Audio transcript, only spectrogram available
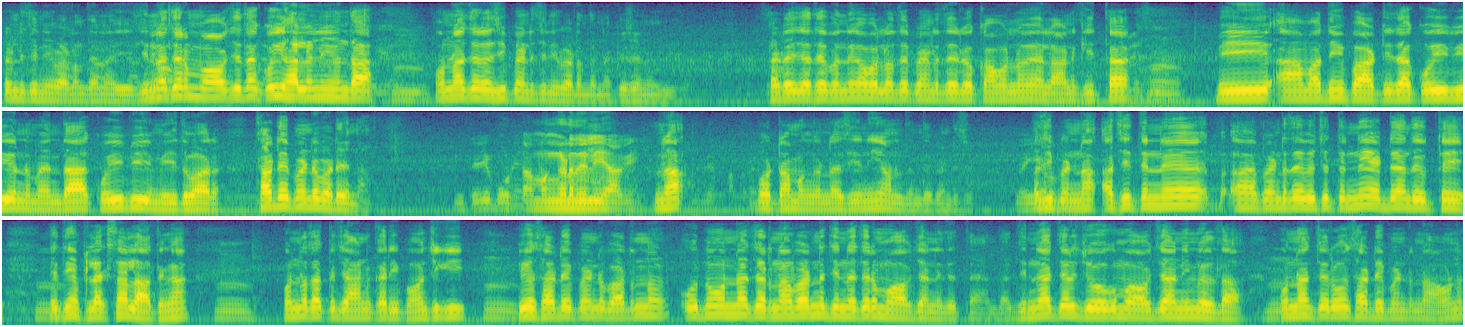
ਪਿੰਡ 'ਚ ਨਹੀਂ ਵੜਨ ਦੇਣਾ ਜੀ। ਜਿੰਨਾ ਚਿਰ ਮੁਆਵਜ਼ੇ ਦਾ ਕੋਈ ਹੱਲ ਨਹੀਂ ਹੁੰਦਾ ਉਹਨਾਂ ਚਿਰ ਅਸੀਂ ਪਿੰਡ 'ਚ ਨਹੀਂ ਵੜਨ ਦੇਣਾ ਕਿਸੇ ਨੂੰ ਵੀ। ਸਾਡੇ ਜਥੇਬੰਦੀਆਂ ਵੱਲੋਂ ਤੇ ਪਿੰਡ ਦੇ ਲੋਕਾਂ ਵੱਲੋਂ ਇਹ ਐਲਾਨ ਕੀਤਾ ਵੀ ਆਮ ਆਦਮੀ ਪਾਰਟੀ ਦਾ ਕੋਈ ਵੀ ਨੁਮਾਇੰਦਾ ਕੋਈ ਵੀ ਉਮੀਦਵਾਰ ਸਾਡੇ ਪਿੰਡ ਵੜੇ ਨਾ। ਤੇ ਜੇ ਵੋਟਾਂ ਮੰਗਣ ਦੇ ਲਈ ਆ ਗਏ? ਨਾ ਵੋਟਾਂ ਮੰਗਣ ਅਸੀਂ ਨਹੀਂ ਆਉਣ ਦਿੰਦੇ ਪਿੰਡ 'ਚ। ਅਸੀਂ ਪਿੰਡਾਂ ਅਸੀਂ ਤਿੰਨੇ ਅ, ਪਿੰਡ ਦੇ ਵਿੱਚ ਤਿੰਨੇ ਅੱਡਿਆਂ ਦੇ ਉੱਤੇ ਇਹਦੀਆਂ ਫਲੈਕਸਾਂ ਲਾਤੀਆਂ। ਉਹਨਾਂ ਤੱਕ ਜਾਣਕਾਰੀ ਪਹੁੰਚ ਗਈ ਵੀ ਉਹ ਸਾਡੇ ਪਿੰਡ ਵੜਨ ਉਦੋਂ ਉਹਨਾਂ ਚਿਰ ਨਾ ਵੜਨ ਜਿੰਨਾ ਚਿਰ ਮੁਆਵਜ਼ਾ ਨਹੀਂ ਦਿੱਤਾ ਜਾਂਦਾ। ਜਿੰਨਾ ਚਿਰ ਯੋਗ ਮੁਆਵਜ਼ਾ ਨਹੀਂ ਮਿਲਦਾ ਉਹਨਾਂ ਚਿਰ ਉਹ ਸਾਡੇ ਪਿੰਡ ਨਾ ਆਉਣ।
